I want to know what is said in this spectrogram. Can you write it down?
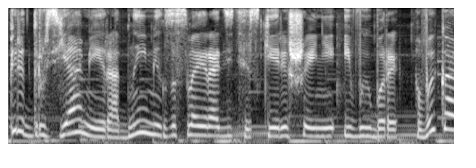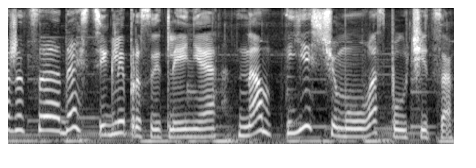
перед друзьями и родными за свои родительские решения и выборы, вы, кажется, достигли просветления. Нам есть чему у вас поучиться.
